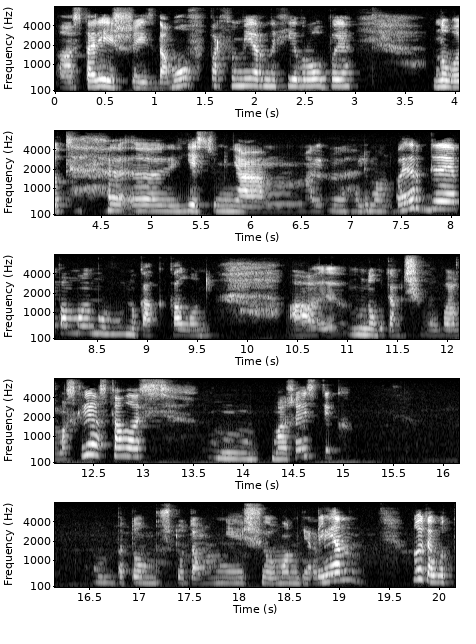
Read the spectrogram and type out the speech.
А, старейший из домов парфюмерных Европы. Ну вот э, э, есть у меня э, лимон Верде, по-моему, ну как колония. А, много там чего в Москве осталось. Мажестик. Потом что там мне еще Монгерлен. Ну, это вот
